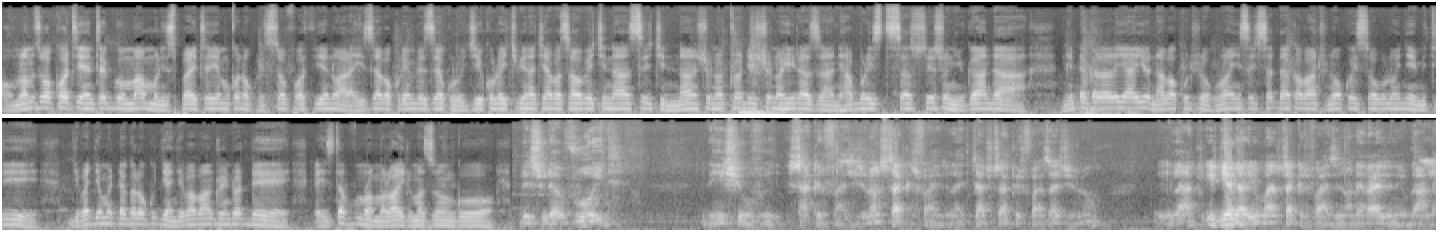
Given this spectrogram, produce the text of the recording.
omulamuzi wa kooti entegoma munisipalite y'emukono christopher othieno alayiza abakulembeze ku lukiiko lw'ekibiina ky'abasawo b'ekinnansi ki national traditional healers and herbalists association uganda. N'eddagala lyayo n'abakuutira okulwanyisa ekisaddaaka abantu n'okwesa obulungi emiti. Gye bajjamu eddagala okujjanjaba abantu endwadde. Ezitavumulwa mu malwaliro mazungu the issue of sacrifice. You know, sacrifice, like child sacrifice, as you know, like general human sacrifice is on the rise in Uganda.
